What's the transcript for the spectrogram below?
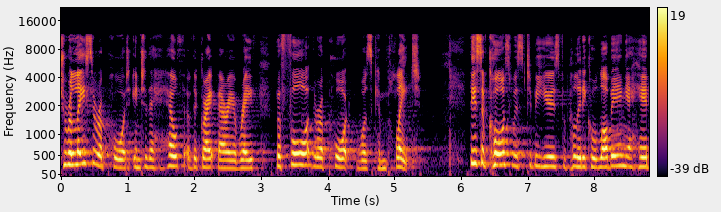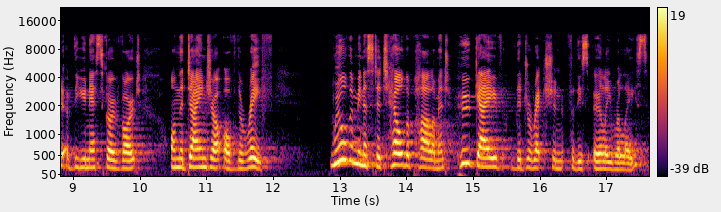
to release a report into the health of the Great Barrier Reef before the report was complete. This, of course, was to be used for political lobbying ahead of the UNESCO vote on the danger of the reef. Will the minister tell the parliament who gave the direction for this early release?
